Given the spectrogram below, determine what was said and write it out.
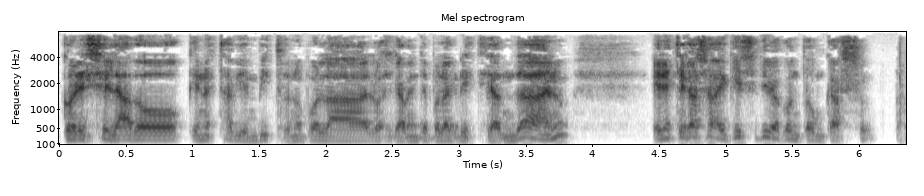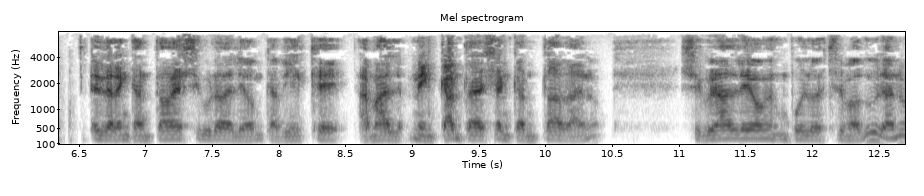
con, ese lado que no está bien visto, ¿no? Por la, lógicamente por la cristiandad, ¿no? En este caso, aquí sí te iba a contar un caso, el de la encantada de Segura de León, que a mí es que, además, me encanta esa encantada, ¿no? Segura de León es un pueblo de Extremadura, ¿no?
